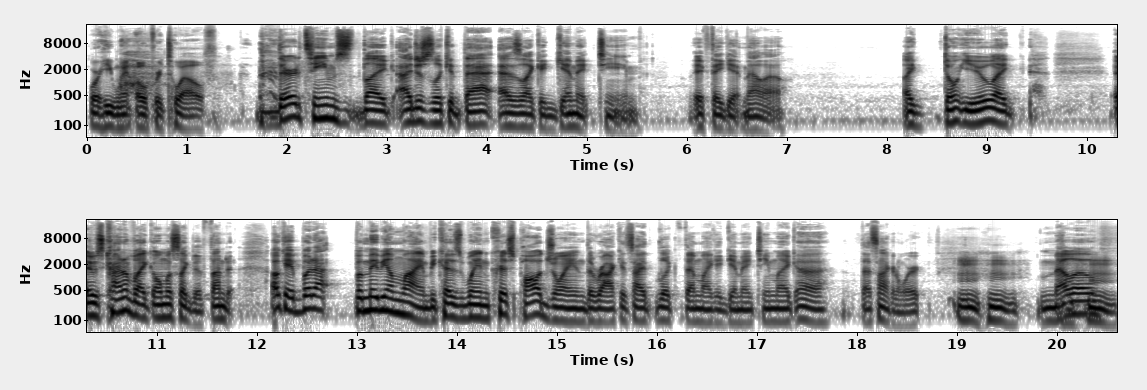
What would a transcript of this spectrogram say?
where he went 0 for 12. Their teams like I just look at that as like a gimmick team if they get Melo. Like, don't you like? It was kind of like almost like the Thunder. Okay, but uh, but maybe I'm lying because when Chris Paul joined the Rockets, I looked at them like a gimmick team. Like, uh, that's not gonna work. Mm-hmm. Melo.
